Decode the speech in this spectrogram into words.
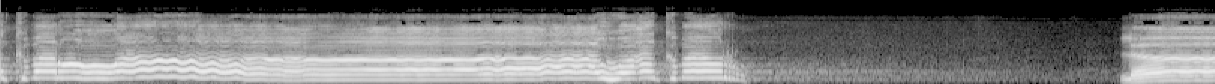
أكبر أكبر لا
